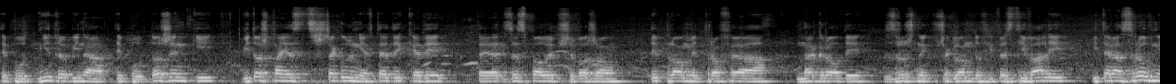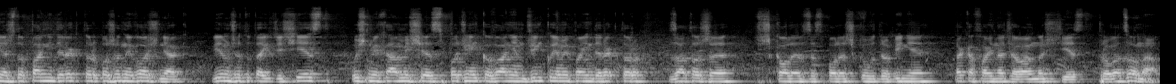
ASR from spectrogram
typu Dni Drobina, typu Dożynki. Widoczna jest szczególnie wtedy, kiedy te zespoły przywożą dyplomy, trofea, nagrody z różnych przeglądów i festiwali. I teraz również do pani dyrektor Bożeny Woźniak. Wiem, że tutaj gdzieś jest. Uśmiechamy się z podziękowaniem. Dziękujemy pani dyrektor za to, że w szkole, w zespole szkół w Drobinie taka fajna działalność jest prowadzona.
